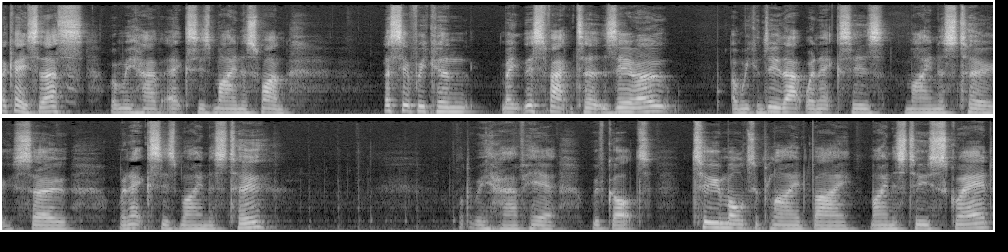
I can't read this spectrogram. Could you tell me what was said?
Okay, so that's when we have x is minus 1. Let's see if we can make this factor 0 and we can do that when x is minus 2. So when x is minus 2, what do we have here? We've got 2 multiplied by minus 2 squared,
